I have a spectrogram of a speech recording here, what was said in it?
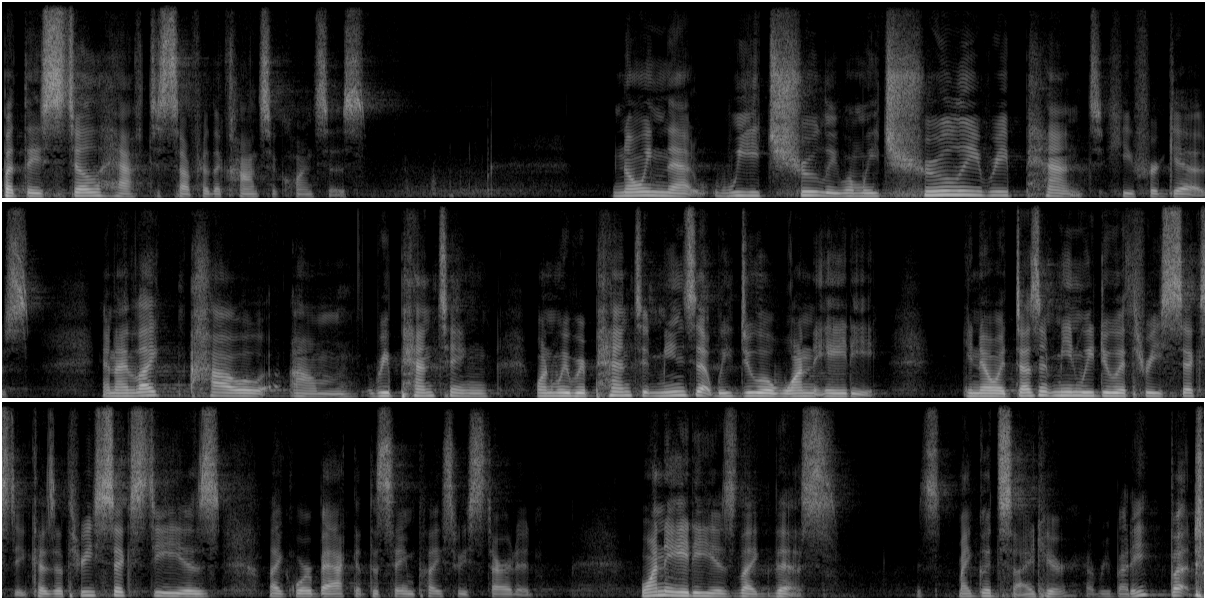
but they still have to suffer the consequences. Knowing that we truly, when we truly repent, He forgives. And I like how um, repenting, when we repent, it means that we do a 180. You know, it doesn't mean we do a 360, because a 360 is like we're back at the same place we started. 180 is like this. It's my good side here, everybody. But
